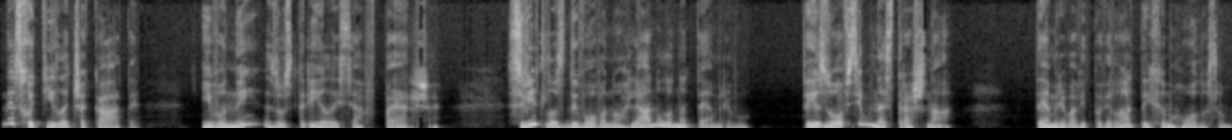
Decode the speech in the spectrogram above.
не схотіла чекати. І вони зустрілися вперше. Світло здивовано глянуло на темряву. Ти зовсім не страшна. Темрява відповіла тихим голосом.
